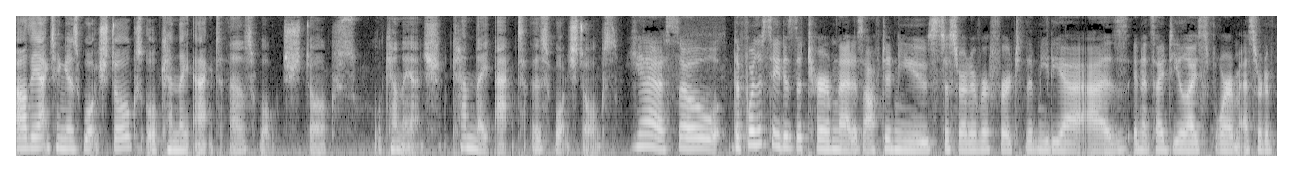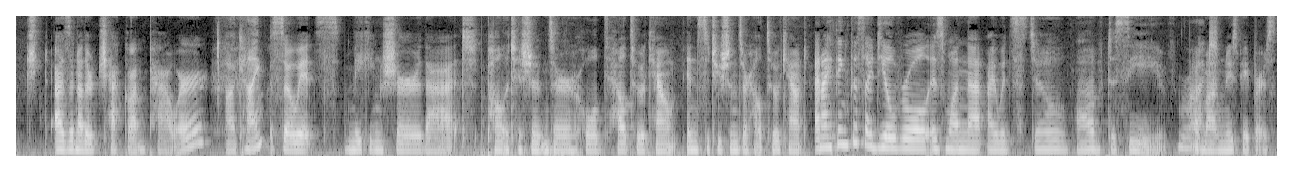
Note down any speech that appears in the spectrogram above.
Are they acting as watchdogs or can they act as watchdogs? Or can they act, can they act as watchdogs? Yeah, so the fourth estate is a term that is often used to sort of refer to the media as, in its idealized form, as sort of ch- as another check on power. Okay. So it's making sure that politicians are hold, held to account, institutions are held to account. And I think this ideal role is one that I would still love to see Right. among newspapers.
